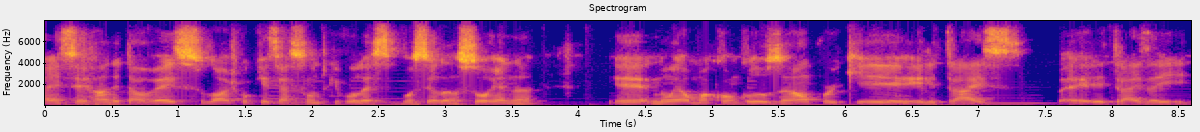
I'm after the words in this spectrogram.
tá encerrando, e talvez, lógico que esse assunto que você lançou, Renan, é, não é uma conclusão, porque ele traz, é, ele traz aí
